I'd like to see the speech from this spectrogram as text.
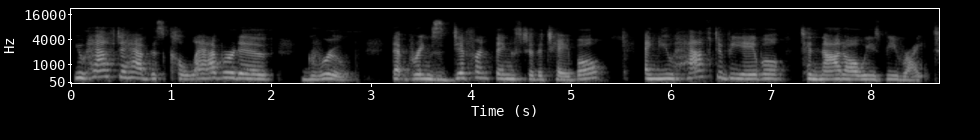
You have to have this collaborative group that brings different things to the table. And you have to be able to not always be right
